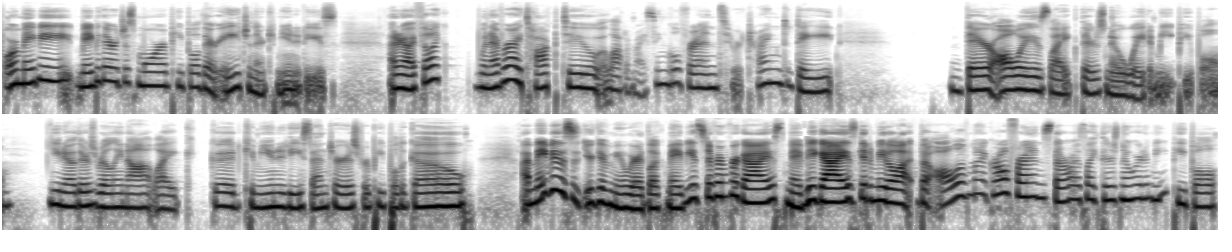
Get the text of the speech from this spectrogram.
Or maybe maybe there were just more people their age in their communities. I don't know. I feel like whenever I talk to a lot of my single friends who are trying to date, they're always like there's no way to meet people. You know, there's really not like good community centers for people to go. Uh, maybe this is you're giving me a weird look. Maybe it's different for guys. Maybe guys get to meet a lot, but all of my girlfriends, they're always like, "There's nowhere to meet people."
